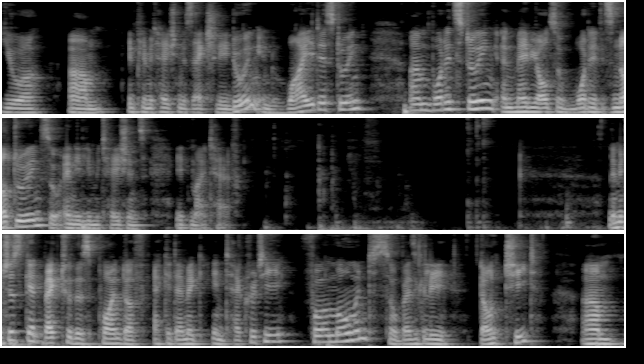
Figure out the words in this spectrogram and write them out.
your um, implementation is actually doing and why it is doing um, what it's doing, and maybe also what it is not doing, so any limitations it might have. Let me just get back to this point of academic integrity for a moment. So basically, don't cheat. Um,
